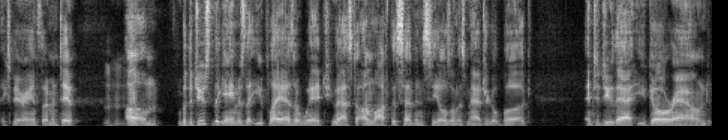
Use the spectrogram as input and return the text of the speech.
experience that I'm into. Mhm. Um, but the juice of the game is that you play as a witch who has to unlock the seven seals on this magical book. And to do that, you go around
